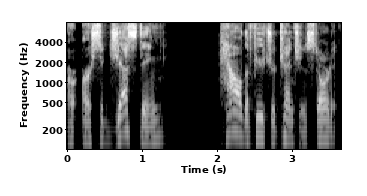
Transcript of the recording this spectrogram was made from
are, are suggesting how the future tension started.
